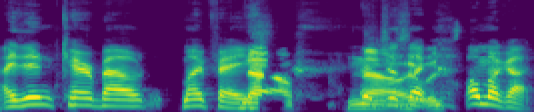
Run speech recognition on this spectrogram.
I didn't care about my face. no no just like, was oh my god.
